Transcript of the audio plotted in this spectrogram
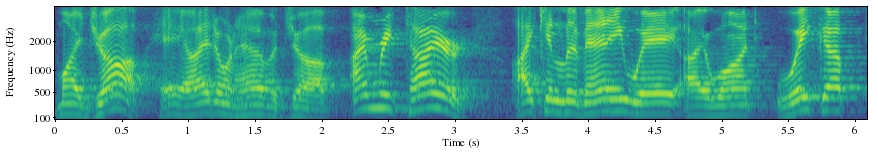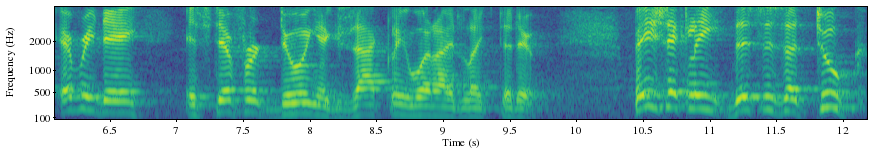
my job, hey, I don't have a job. I'm retired. I can live any way I want, wake up every day. It's different doing exactly what I'd like to do. Basically, this is a toque.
